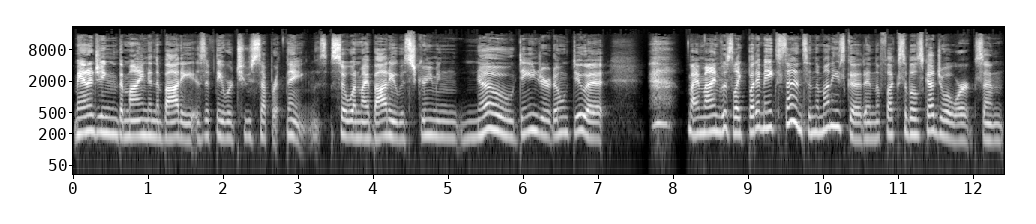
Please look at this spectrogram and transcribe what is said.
managing the mind and the body as if they were two separate things. So when my body was screaming, no, danger, don't do it, my mind was like, but it makes sense and the money's good and the flexible schedule works and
